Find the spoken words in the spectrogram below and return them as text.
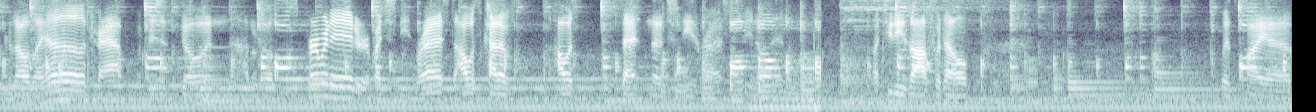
Because um, I was like, oh crap, my vision's going. I don't know if this is permanent or if I just need rest. I was kind of, I was betting that I just needed rest, you know. My two days off would help with my uh,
